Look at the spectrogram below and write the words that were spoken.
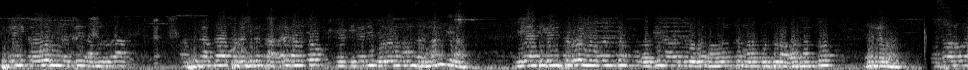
ठिकाणी कवर होऊन जातील असं मी आपल्या परिषदेत साकार घालतो. या ठिकाणी बोलवून मान सन्मान केला. मी या ठिकाणी सर्व युवकांच्या वतीनं आज भावांचं मनापासून आभार मानतो. धन्यवाद. सर्व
